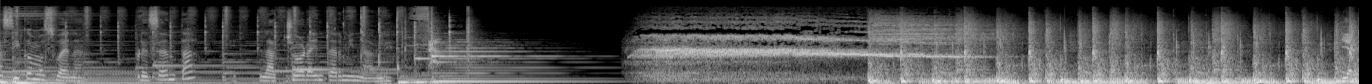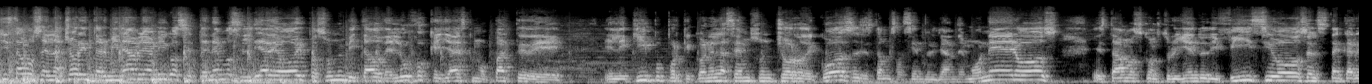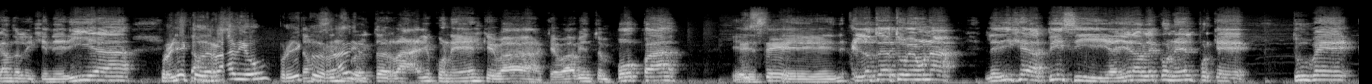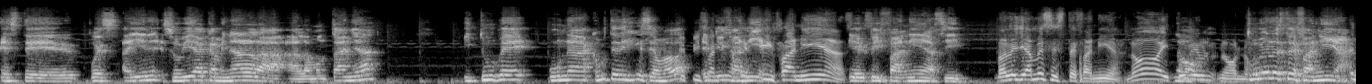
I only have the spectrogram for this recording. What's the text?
Así como suena, presenta La Chora Interminable. Y aquí estamos en la chora interminable, amigos. Tenemos el día de hoy, pues, un invitado de lujo que ya es como parte de el equipo, porque con él hacemos un chorro de cosas. Estamos haciendo el jam de moneros, estamos construyendo edificios, él se está encargando de la ingeniería. Proyecto de radio, proyecto de radio. proyecto de radio con él que va, que va viento en popa. Este, el otro día tuve una, le dije a Piz y ayer hablé con él porque tuve, este, pues ahí subí a caminar a la, a la montaña y tuve una, ¿cómo te dije que se llamaba? Epifanía. Epifanía. Sí, Epifanía, sí. No le llames Estefanía. No, y tuve no, un, no, no. Tuve una Estefanía.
